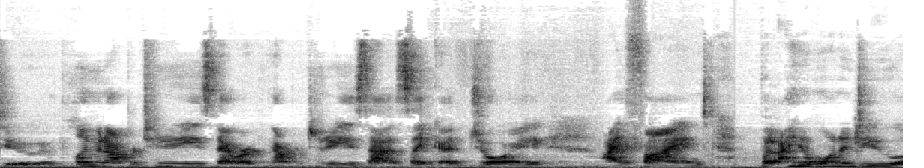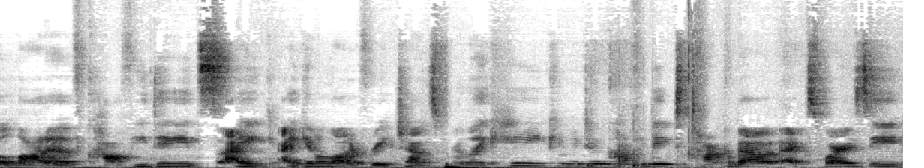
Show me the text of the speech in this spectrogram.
to employment opportunities, networking opportunities. That's like a joy. I find. But I don't want to do a lot of coffee dates. I, I get a lot of reach outs for like, hey, can we do a coffee date to talk about X, Y, or Z?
